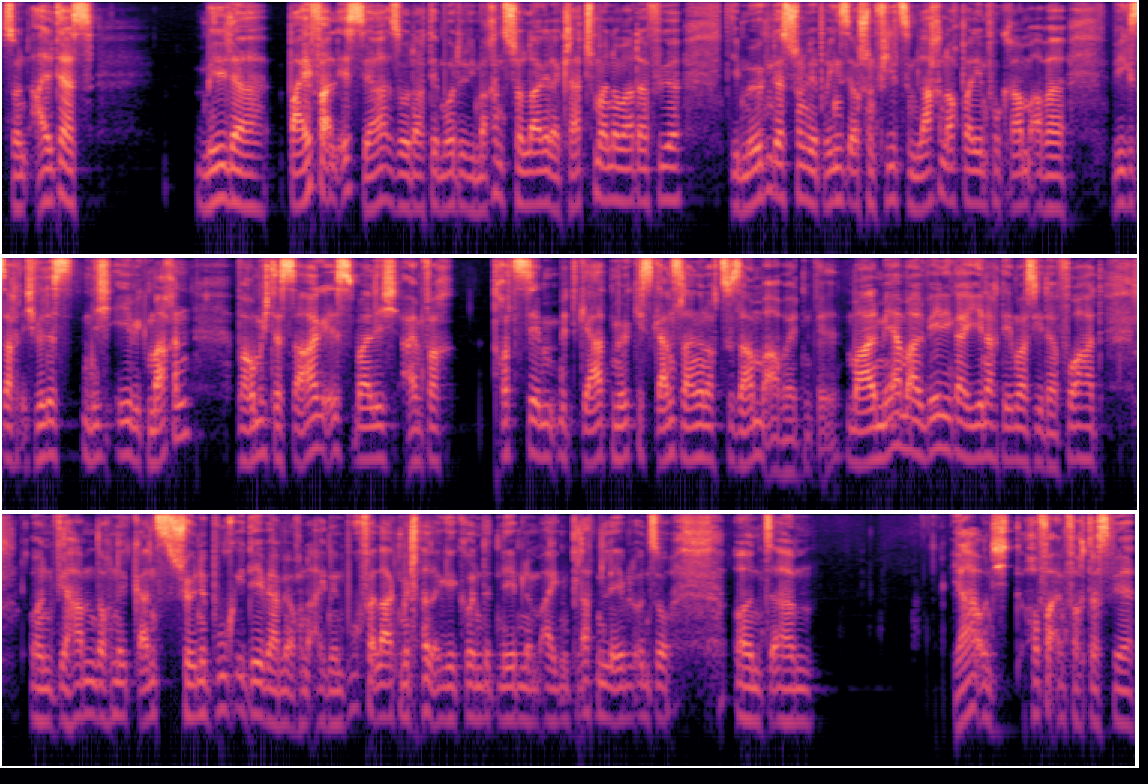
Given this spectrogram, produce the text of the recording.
so ein altersmilder Beifall ist, ja, so nach dem Motto, die machen es schon lange, da klatschen wir nochmal dafür. Die mögen das schon, wir bringen sie auch schon viel zum Lachen auch bei dem Programm, aber wie gesagt, ich will es nicht ewig machen. Warum ich das sage, ist, weil ich einfach trotzdem mit Gerd möglichst ganz lange noch zusammenarbeiten will. Mal mehr, mal weniger, je nachdem, was jeder vorhat. Und wir haben noch eine ganz schöne Buchidee. Wir haben ja auch einen eigenen Buchverlag mittlerweile gegründet, neben einem eigenen Plattenlabel und so. Und ähm, ja, und ich hoffe einfach, dass wir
